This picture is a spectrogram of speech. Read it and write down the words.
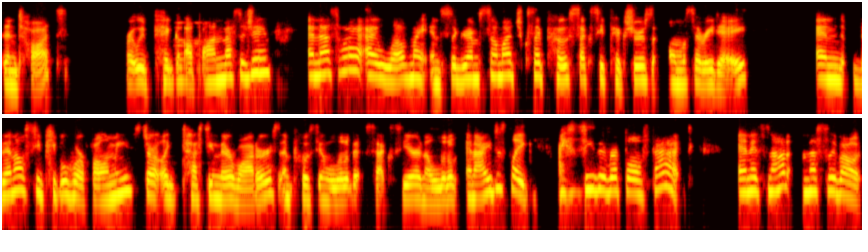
than taught. Right? We pick uh-huh. up on messaging. And that's why I love my Instagram so much because I post sexy pictures almost every day. And then I'll see people who are following me start like testing their waters and posting a little bit sexier and a little, and I just like, I see the ripple effect. And it's not necessarily about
